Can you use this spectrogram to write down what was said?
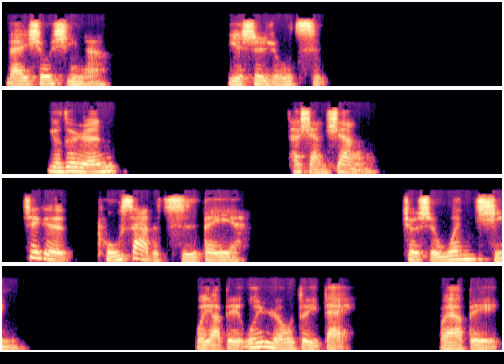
来修行啊，也是如此。有的人，他想象。这个菩萨的慈悲呀、就是温情。我要被温柔对待，我要被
